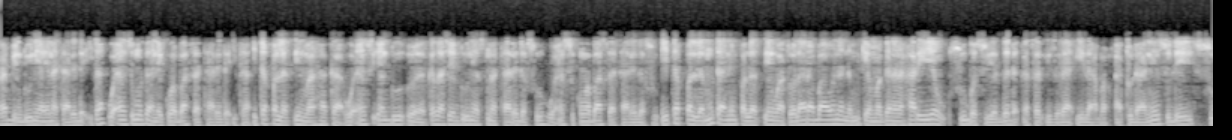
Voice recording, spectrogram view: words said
rabin duniya yana tare da ita wa'yansu mutane kuma ba sa tare da ita. Ita palestine ma haka wa'yansu 'yan ƙasashen duniya suna tare da su wa'yansu kuma ba sa tare da su. Ita mutanen palestine wato larabawa da muke magana har yau su ba su yarda da ƙasar isra'ila ba. A tunanin su dai su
